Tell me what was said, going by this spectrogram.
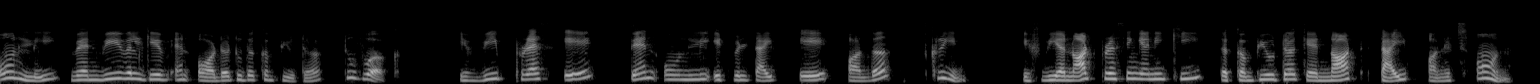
only when we will give an order to the computer to work. If we press A, then only it will type A on the screen. If we are not pressing any key, the computer cannot type on its own.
